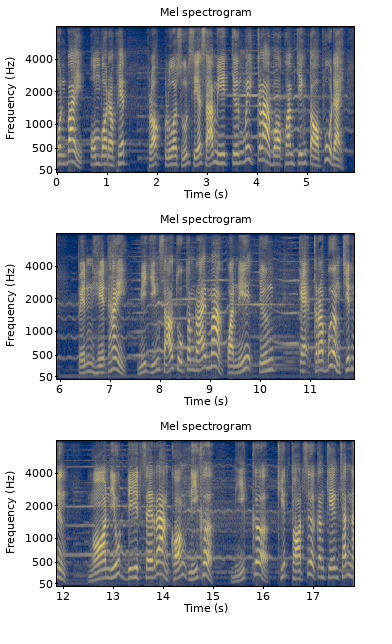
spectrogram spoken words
คนใบ้อมบรเพชร เพราะกลัวสูญเสียสามีจึงไม่กล้าบอกความจริงต่อผู้ใด เป็นเหตุให้มีหญิงสาวถูกทำร้ายมากกว่านี้จึงแกะกระเบื้องชิ้นหนึ่ง งอนิ้วดีดใส่ร่างของหนีเคอร์หนีเคอร์คิดถอดเสื้อกางเกงชั้นใน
